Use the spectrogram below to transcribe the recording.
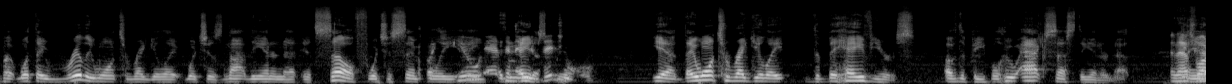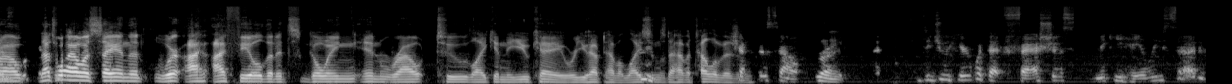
but what they really want to regulate, which is not the internet itself, which is But simply you a- as a an data stream individual, yeah, they want to regulate the behaviors of the people who access the internet. And that's Yeah. why I, that's why I was saying that where I, I feel that it's going in route to like in the UK where you have to have a license to have a television. Check this out. Right. Did you hear what that fascist Nikki Haley said?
